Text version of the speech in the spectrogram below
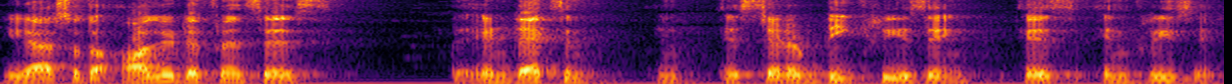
Yeah, so the only difference is the index in, in, instead of decreasing is increasing.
